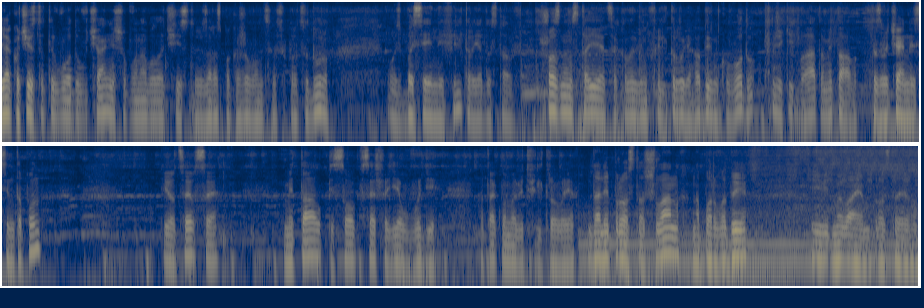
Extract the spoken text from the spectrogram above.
Як очистити воду в чані, щоб вона була чистою. Зараз покажу вам цю всю процедуру. Ось басейний фільтр я достав. Що з ним стається, коли він фільтрує годинку воду, в якій багато металу. Це звичайний синтепон. І оце все. Метал, пісок, все, що є в воді. А так воно відфільтровує. Далі просто шланг, напор води і відмиваємо просто його.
